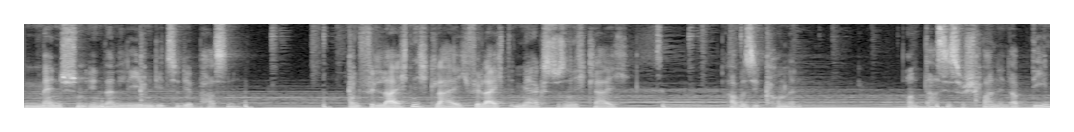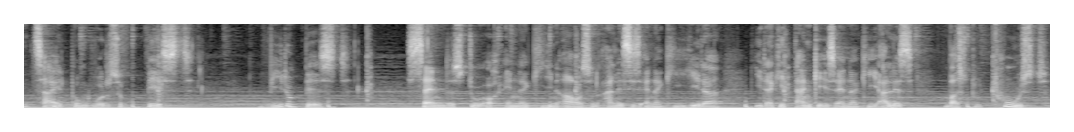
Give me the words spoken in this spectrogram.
Menschen in dein Leben, die zu dir passen. Und vielleicht nicht gleich, vielleicht merkst du es nicht gleich, aber sie kommen. Und das ist so spannend. Ab dem Zeitpunkt, wo du so bist, wie du bist, sendest du auch Energien aus. Und alles ist Energie. Jeder, jeder Gedanke ist Energie. Alles, was du tust,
